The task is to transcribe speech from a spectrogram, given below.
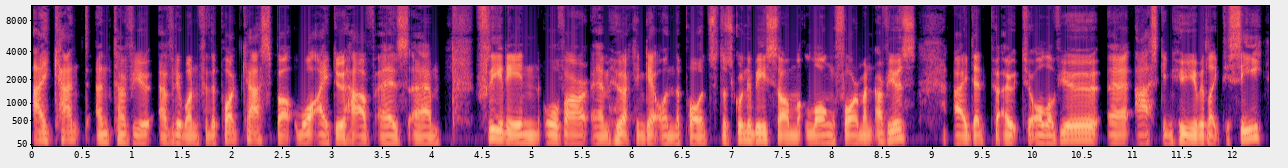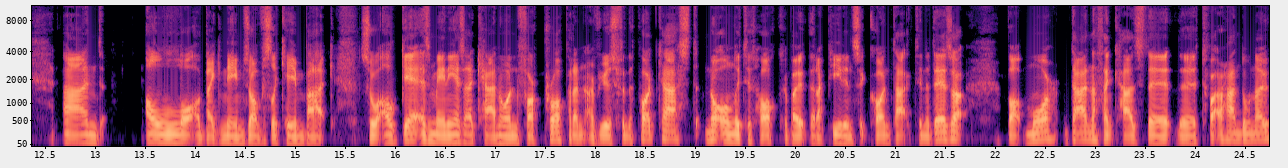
I can't interview everyone for the podcast, but what I do have is um, free reign over um, who I can get on the pod. So there's going to be some long form interviews. I did put out to all of you uh, asking who you would like to see, and a lot of big names obviously came back. So I'll get as many as I can on for proper interviews for the podcast, not only to talk about their appearance at Contact in the Desert, but more. Dan, I think, has the, the Twitter handle now.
